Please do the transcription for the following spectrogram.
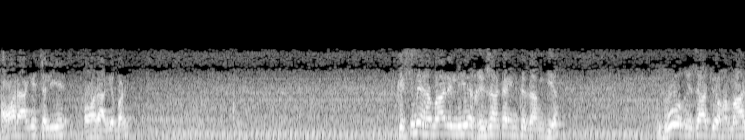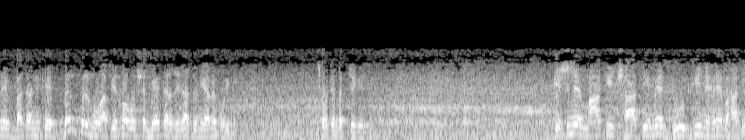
اور آگے چلیے، اور آگے بڑھے کس نے ہمارے لیے غذا کا انتظام کیا؟ وہ غذا جو ہمارے بدن کے بالکل موافق ہو، اس سے بہتر غذا دنیا میں کوئی نہیں۔ چھوٹے بچے کے لیے۔ کس نے ماں کی چھاتی میں دودھ کی نہریں بہا دی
